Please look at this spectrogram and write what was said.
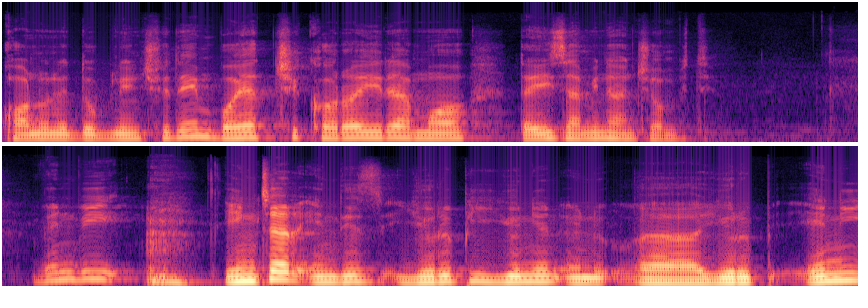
قانون دوبلین شدیم باید چه کارایی را ما در این زمین انجام بدیم When we enter in this European Union and uh, Europe, any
